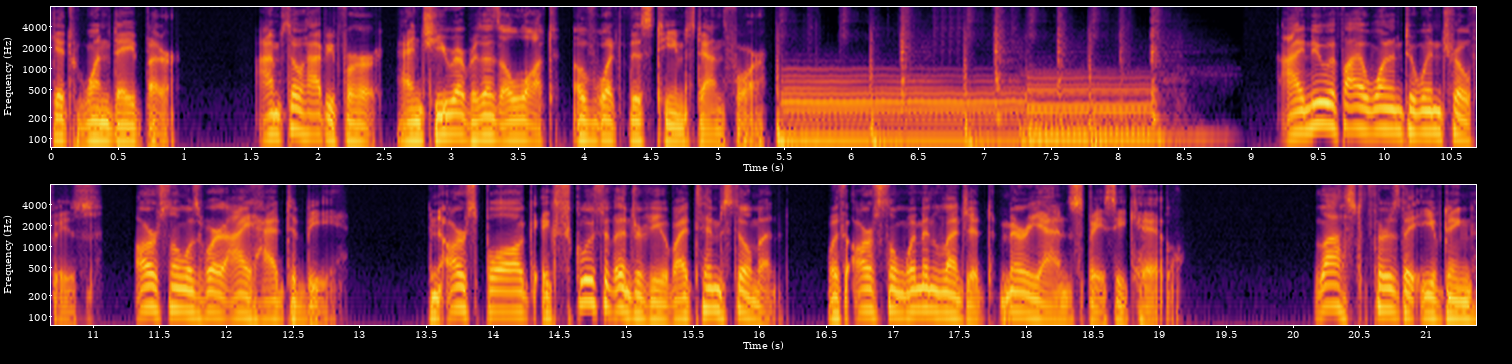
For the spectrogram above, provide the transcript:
get one day better. I'm so happy for her, and she represents a lot of what this team stands for. I knew if I wanted to win trophies, Arsenal was where I had to be. An Arseblog exclusive interview by Tim Stillman with Arsenal women legend Marianne Spacey Cale. Last Thursday evening,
